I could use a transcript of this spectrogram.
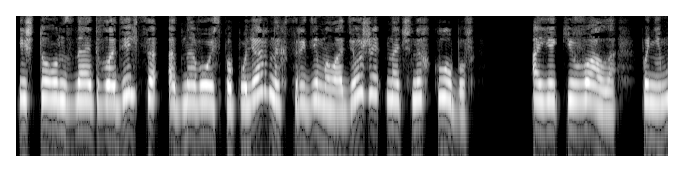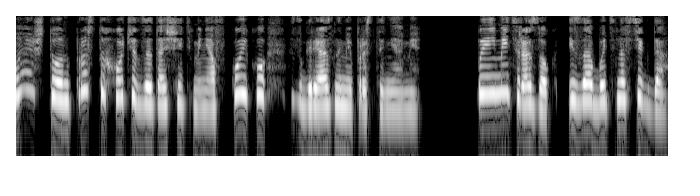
и что он знает владельца одного из популярных среди молодежи ночных клубов, а я кивала, понимая, что он просто хочет затащить меня в койку с грязными простынями. Поиметь разок и забыть навсегда.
